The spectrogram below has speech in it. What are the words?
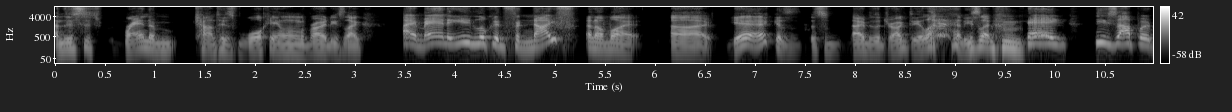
And this is random cunt is walking along the road. He's like, Hey man, are you looking for knife? And I'm like, uh, yeah, because it's the name of the drug dealer. And he's like, Hmm. yeah, he's up at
